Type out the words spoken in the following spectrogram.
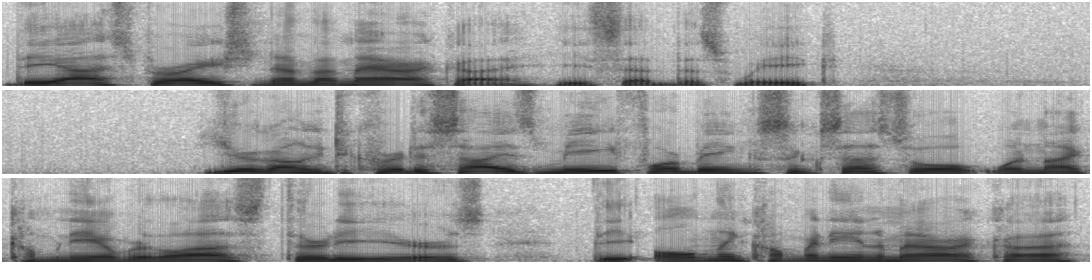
the aspiration of America, he said this week. You're going to criticize me for being successful when my company over the last 30 years, the only company in America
